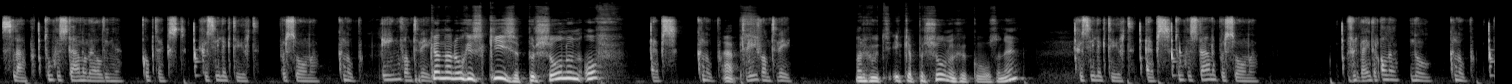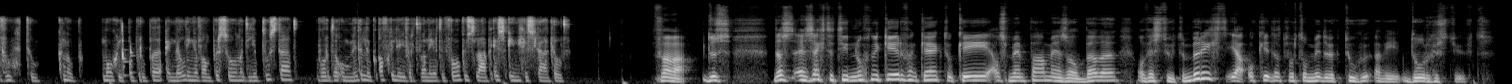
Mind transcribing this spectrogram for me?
Slaap. Toegestane meldingen. Koptekst. Geselecteerd. Personen. Knop. 1 van 2. Ik kan dan nog eens kiezen. Personen of... Apps. Knop. Apps. 2 van 2. Maar goed, ik heb personen gekozen, hè. Geselecteerd. Apps. Toegestane personen. Verwijder alle. 0. Knop. Voeg toe. Knop. Mogelijk oproepen en meldingen van personen die je toestaat worden onmiddellijk afgeleverd wanneer de focuslaap is ingeschakeld. Voilà. Dus dat is, hij zegt het hier nog een keer van, kijk, oké, als mijn pa mij zal bellen of hij stuurt een bericht, ja, oké, dat wordt onmiddellijk toege, allee, doorgestuurd.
